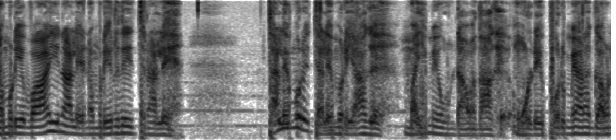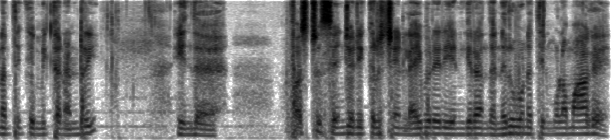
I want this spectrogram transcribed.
நம்முடைய வாயினாலே நம்முடைய இருதயத்தினாலே தலைமுறை தலைமுறையாக மகிமை உண்டாவதாக. உங்களுடைய பொறுமையான கவனத்துக்கு மிக்க நன்றி. இந்த ஃபஸ்ட்டு செஞ்சுரி கிறிஸ்டியன் லைப்ரரி என்கிற அந்த நிறுவனத்தின் மூலமாக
